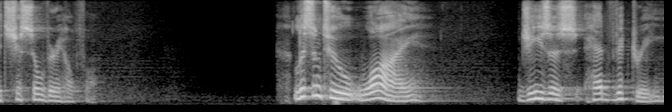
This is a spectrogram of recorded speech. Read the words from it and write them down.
it's just so very helpful. Listen to why Jesus had victory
